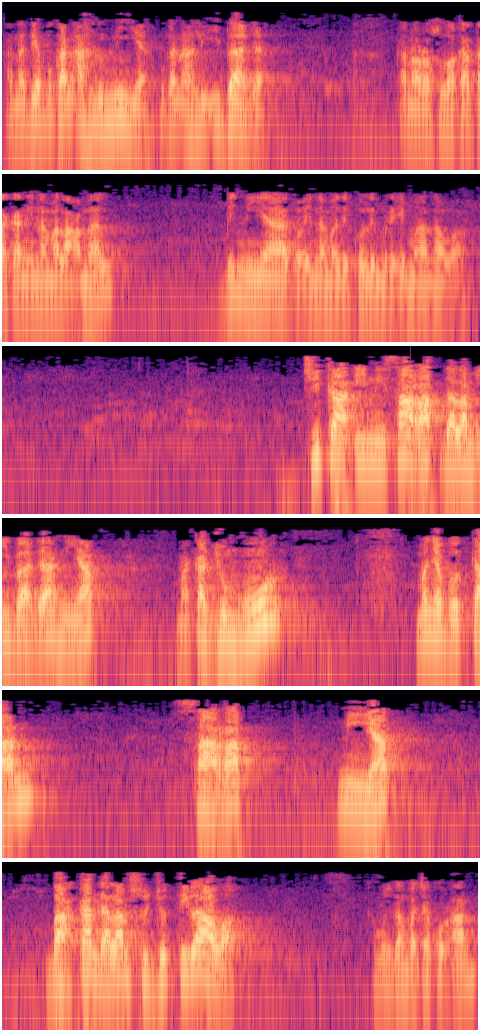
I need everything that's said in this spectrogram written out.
karena dia bukan ahlun niyah, bukan ahli ibadah. Karena Rasulullah katakan innamal a'mal bin niyat wa innamal likulli imri'in Jika ini syarat dalam ibadah niat maka jumhur menyebutkan syarat niat bahkan dalam sujud tilawah. Kamu sedang baca Quran,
